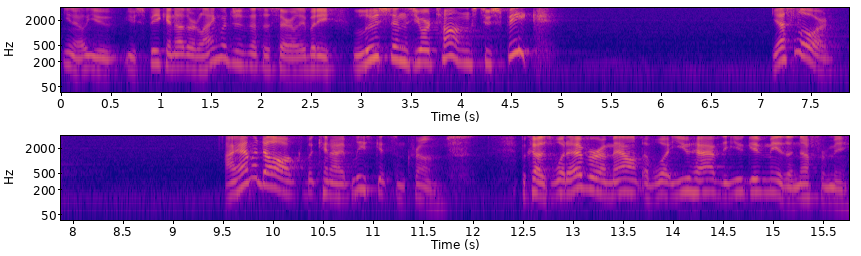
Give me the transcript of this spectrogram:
you know you, you speak in other languages necessarily, but He loosens your tongues to speak. Yes, Lord. I am a dog, but can I at least get some crumbs? because whatever amount of what you have that you give me is enough for me.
